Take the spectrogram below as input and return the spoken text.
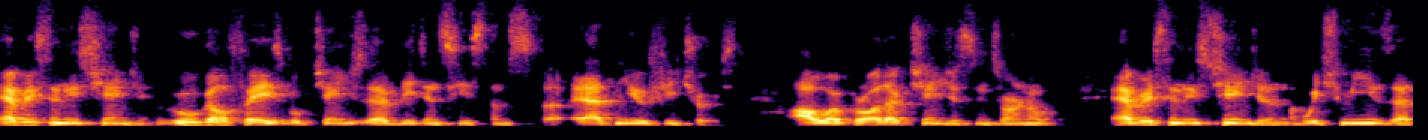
everything is changing. Google, Facebook change their bidding systems, uh, add new features. Our product changes internally everything is changing, which means that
